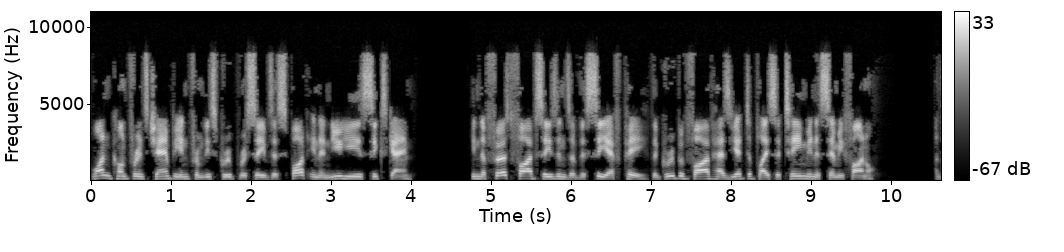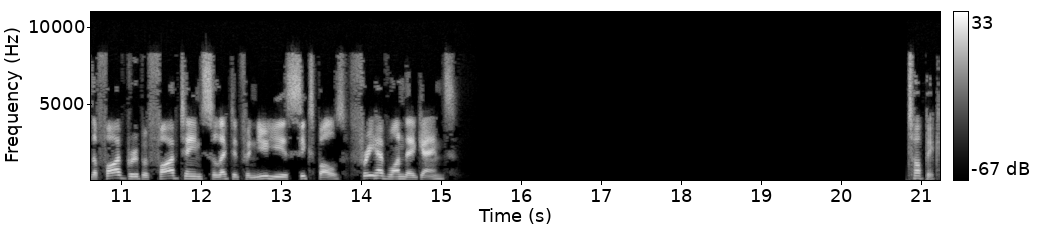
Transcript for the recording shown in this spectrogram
One conference champion from this group receives a spot in a New Year's Six game. In the first five seasons of the CFP, the group of five has yet to place a team in a semi-final. Of the five group of five teams selected for New Year's Six Bowls, three have won their games. Topic:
